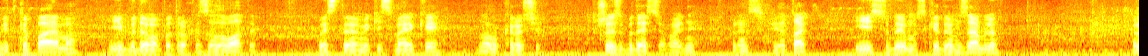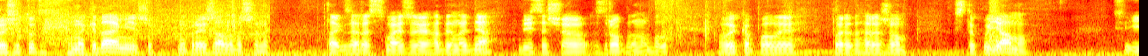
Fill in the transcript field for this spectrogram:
Відкопаємо і будемо потрохи заливати. Виставимо якісь маяки. Ну, коротше, щось буде сьогодні. В принципі, отак. І сюди ми скидаємо землю. Коротше, тут накидаємо її, щоб не проїжджали машини. Так, зараз майже година дня. Дивіться, що зроблено було. Викопали перед гаражом ось таку яму. І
